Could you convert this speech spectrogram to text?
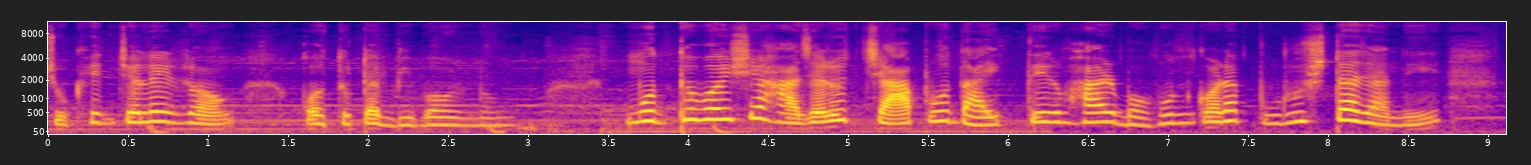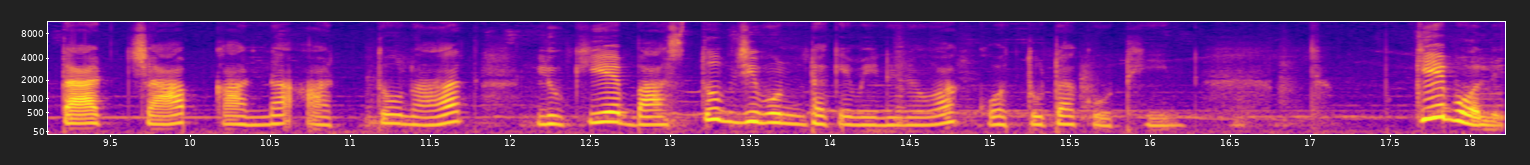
চোখের জলের রং কতটা বিবর্ণ। মধ্যবয়সে হাজারো চাপ ও দায়িত্বের ভার বহন করা পুরুষটা জানে তার চাপ, কান্না, আর্তনাদ লুকিয়ে বাস্তব জীবনটাকে মেনে নেওয়া কতটা কঠিন। কে বলে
